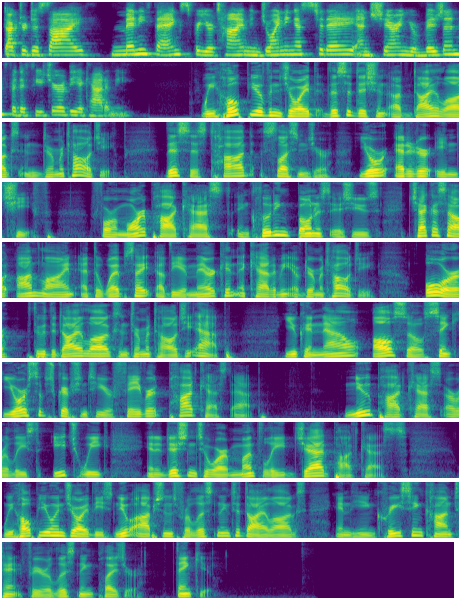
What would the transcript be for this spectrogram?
Dr. Desai, many thanks for your time in joining us today and sharing your vision for the future of the Academy. We hope you have enjoyed this edition of Dialogues in Dermatology. This is Todd Schlesinger, your editor in chief. For more podcasts, including bonus issues, check us out online at the website of the American Academy of Dermatology or through the Dialogues in Dermatology app. You can now also sync your subscription to your favorite podcast app. New podcasts are released each week in addition to our monthly JAAD podcasts. We hope you enjoy these new options for listening to dialogues and the increasing content for your listening pleasure. Thank you.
